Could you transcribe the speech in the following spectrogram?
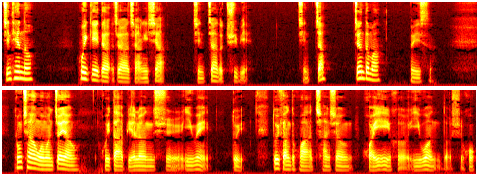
今天呢， 会给大家讲一下진짜的区别。진짜真的吗？的意思。通常我们这样回答别人，是因为对对方的话产生怀疑和疑问的时候。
